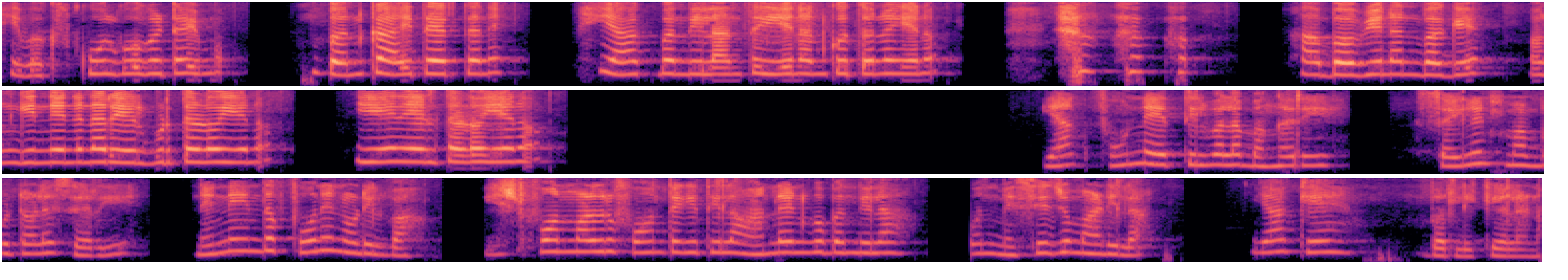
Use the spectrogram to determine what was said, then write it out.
ಇವಾಗ ಸ್ಕೂಲ್ಗೆ ಹೋಗೋ ಟೈಮು ಬಂದು ಕಾಯ್ತಾ ಇರ್ತಾನೆ. ಯಾಕೆ ಬಂದಿಲ್ಲ ಅಂತ ಏನು ಅನ್ಕೋತಾನೋ ಏನೋ? ಆ ಭವ್ಯ ನನ್ನ ಬಗ್ಗೆ ಅವ್ನಿಗೆ ಇನ್ನೇನಾರು ಹೇಳ್ಬಿಡ್ತಾಳೋ ಏನೋ? ಏನು ಹೇಳ್ತಾಳೋ ಏನೋ? ಯಾಕೆ ಫೋನ್ ಎತ್ತಿಲ್ವಲ್ಲ ಬಂಗಾರಿ? ಸೈಲೆಂಟ್ ಮಾಡಿಬಿಟ್ಟವಳೆ ಸರಿ. ನಿನ್ನೆಯಿಂದ ಫೋನೇ ನೋಡಿಲ್ವಾ? ಎಷ್ಟು ಫೋನ್ ಮಾಡಿದ್ರು ಫೋನ್ ತೆಗಿತಿಲ್ಲ ಆನ್ಲೈನ್ಗೂ ಬಂದಿಲ್ಲ. ಒಂದು ಮೆಸೇಜು ಮಾಡಿಲ್ಲ. ಯಾಕೆ? ಬರಲಿ ಕೇಳೋಣ.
